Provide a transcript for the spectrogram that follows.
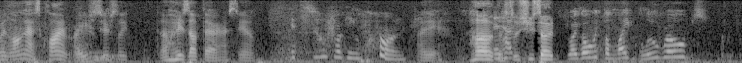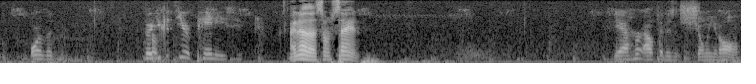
Wait, long ass climb. Are you seriously? Oh, he's up there. I see him. It's so fucking long. I. Oh, And that's what she said. Do I go with the light blue robes? Or the. Bro, you can see your panties. I know. That's what I'm saying. Yeah, her outfit isn't showing at all.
